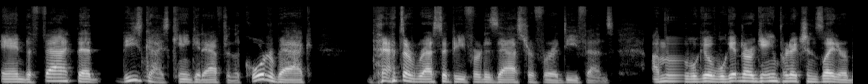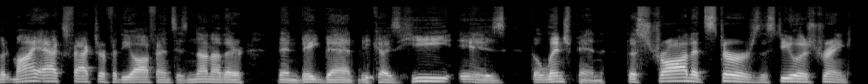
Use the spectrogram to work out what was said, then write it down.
and the fact that these guys can't get after the quarterback that's a recipe for disaster for a defense. I'm we'll get we'll get into our game predictions later, but my X factor for the offense is none other than Big Ben because he is the linchpin, the straw that stirs the Steelers' drink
